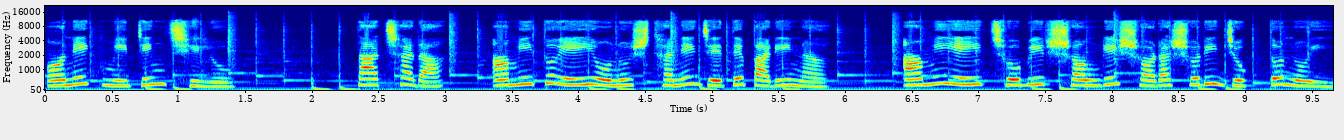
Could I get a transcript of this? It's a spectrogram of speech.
অনেক মিটিং ছিল। তাছাড়া, আমি তো এই অনুষ্ঠানে যেতে পারি না। আমি এই ছবির সঙ্গে সরাসরি যুক্ত নই।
